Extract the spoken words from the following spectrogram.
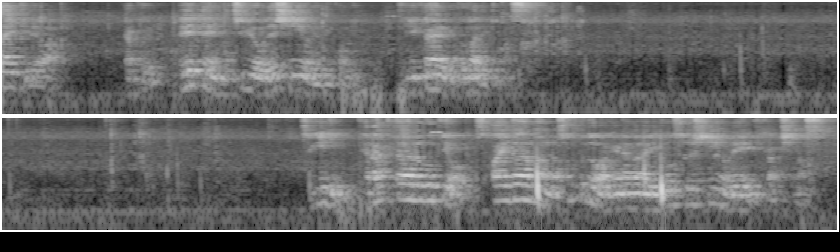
帯機では約0.8秒でシーンを読み込み切り替えることができます。次にキャラクターの動きをスパイダーマンが速度を上げながら移動するシーンを例に比較します。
